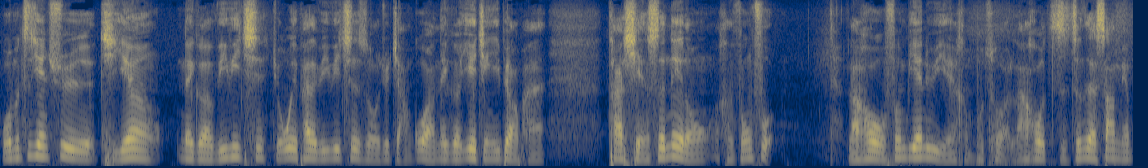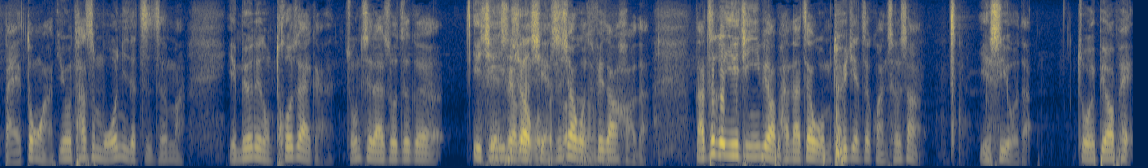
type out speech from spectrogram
我们之前去体验那个 VV 七，就魏派的 VV 七的时候就讲过啊，那个液晶仪表盘，它显示的内容很丰富，然后分辨率也很不错，然后指针在上面摆动啊，因为它是模拟的指针嘛，也没有那种拖拽感。总体来说，这个液晶仪表盘显示效果是非常好的。那这个液晶仪表盘呢，在我们推荐这款车上也是有的，作为标配。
